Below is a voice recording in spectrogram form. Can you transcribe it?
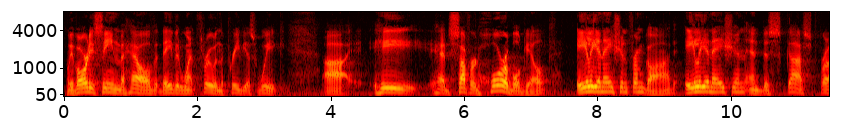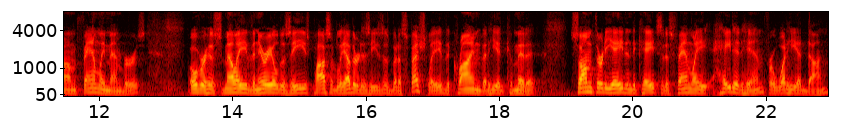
We've already seen the hell that David went through in the previous week. Uh, he had suffered horrible guilt alienation from God, alienation and disgust from family members over his smelly venereal disease, possibly other diseases, but especially the crime that he had committed. Psalm 38 indicates that his family hated him for what he had done,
